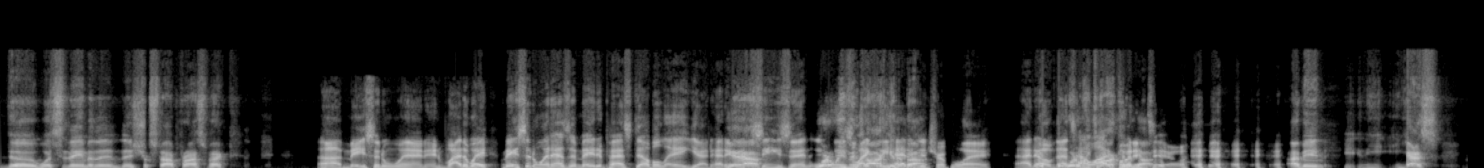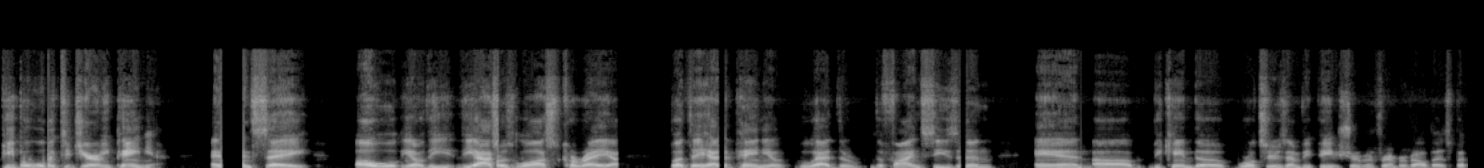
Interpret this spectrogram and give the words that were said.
the what's the name of the, the shortstop prospect? Uh, Masyn Winn. And by the way, Masyn Winn hasn't made it past double A yet. Had a Yeah. good season. What are we is even likely talking headed about? to triple A. I know. That's what are we how I put about? it too. I mean, yes, people will point to Jeremy Pena and, and say, "Oh, well, you know, the the Astros lost Correa, but they had Pena, who had the the fine season and uh, became the World Series MVP. It should have been for Framber Valdez, but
